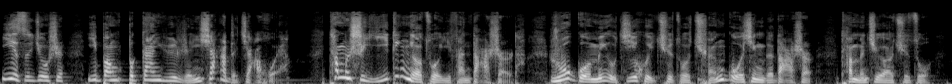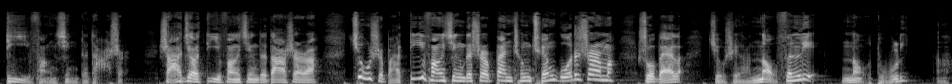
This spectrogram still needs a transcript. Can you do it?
意思就是一帮不甘于人下的家伙呀。他们是一定要做一番大事儿的。如果没有机会去做全国性的大事儿，他们就要去做地方性的大事儿。啥叫地方性的大事儿啊？就是把地方性的事儿办成全国的事儿吗？说白了，就是要闹分裂、闹独立啊！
